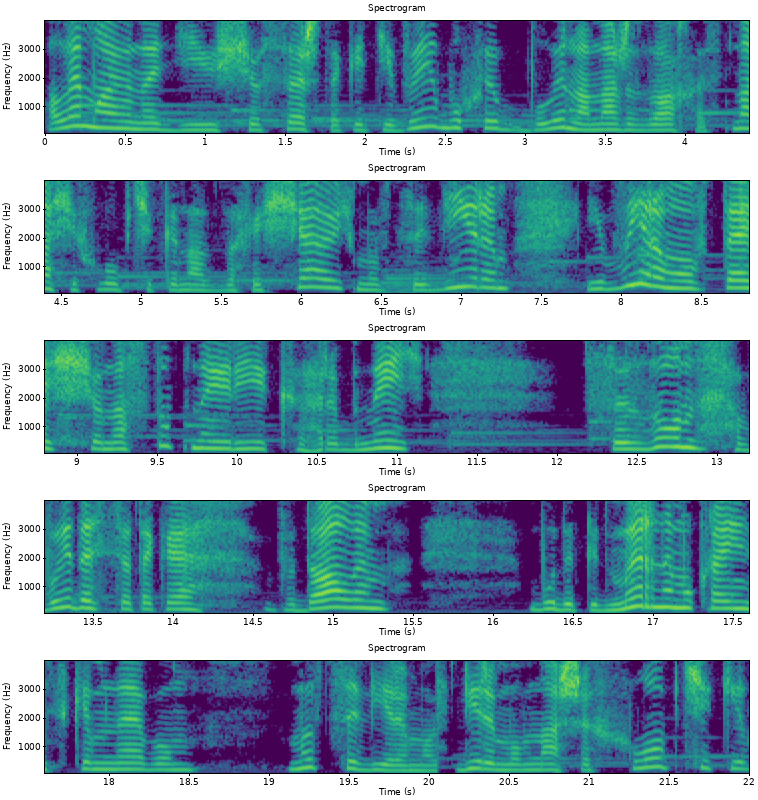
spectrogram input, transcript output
Але маю надію, що все ж таки ті вибухи були на наш захист. Наші хлопчики нас захищають, ми в це віримо і віримо в те, що наступний рік грибний сезон видасться таке вдалим, буде під мирним українським небом. Ми в це віримо. Віримо в наших хлопчиків,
